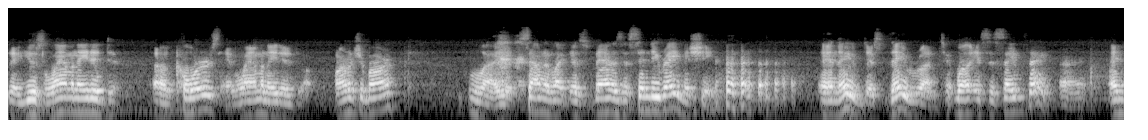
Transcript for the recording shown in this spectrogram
they use laminated uh, cores and laminated armature bar. Well, it sounded like as bad as a Cindy Ray machine. And they just, they run, t- well, it's the same thing. Alright. And,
